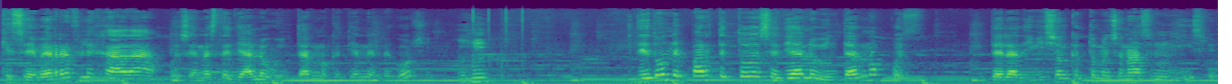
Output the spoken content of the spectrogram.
que se ve reflejada pues en este diálogo interno que tiene el negocio. Ujú. ¿De dónde parte todo ese diálogo interno? Pues de la división que tú mencionabas en un inicio.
